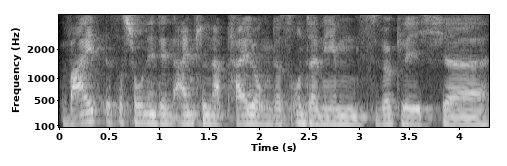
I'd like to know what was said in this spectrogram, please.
weit ist es schon in den einzelnen Abteilungen des Unternehmens wirklich, äh,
